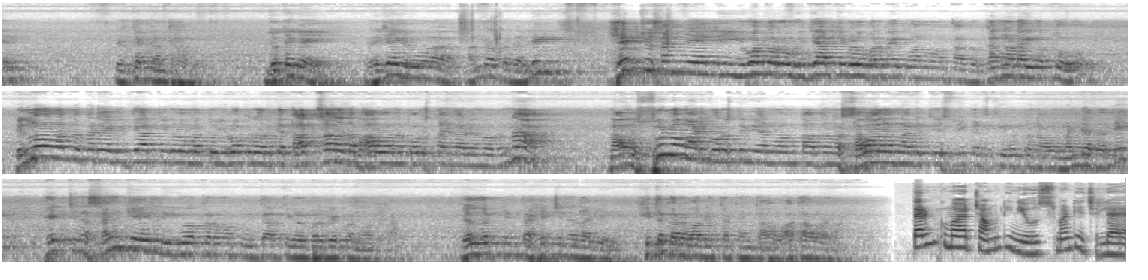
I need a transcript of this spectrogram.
ಇರ್ತಕ್ಕಂತಹದ್ದು. ಜೊತೆಗೆ ರಜೆ ಇರುವ ಸಂದರ್ಭದಲ್ಲಿ ಹೆಚ್ಚು ಸಂಖ್ಯೆಯಲ್ಲಿ ಯುವಕರು ವಿದ್ಯಾರ್ಥಿಗಳು ಬರಬೇಕು ಅನ್ನುವಂಥದ್ದು. ಕನ್ನಡ ಇವತ್ತು ಎಲ್ಲೋ ಒಂದು ಕಡೆ ವಿದ್ಯಾರ್ಥಿಗಳು ಮತ್ತು ಯುವಕರು ಅದಕ್ಕೆ ತಾತ್ಸಾರದ ಭಾವವನ್ನು ತೋರಿಸ್ತಾ ಇದ್ದಾರೆ ಅನ್ನೋದನ್ನ ನಾವು ಸುಳ್ಳು ಮಾಡಿ ತೋರಿಸ್ತೀವಿ ಅನ್ನುವಂಥದ್ದನ್ನು ಸವಾಲನ್ನಾಗಿ ಸ್ವೀಕರಿಸಿ ಇವತ್ತು ನಾವು ಮಂಡ್ಯದಲ್ಲಿ ಹೆಚ್ಚಿನ ಸಂಖ್ಯೆಯಲ್ಲಿ ಯುವಕರು ಮತ್ತು ವಿದ್ಯಾರ್ಥಿಗಳು ಬರಬೇಕು ಅನ್ನುವಂಥ ಎಲ್ಲಕ್ಕಿಂತ ಹೆಚ್ಚಿನದಾಗಿ ಹಿತಕರವಾಗಿರ್ತಕ್ಕಂತಹ ವಾತಾವರಣ. ತರಣ್ ಕುಮಾರ್ ಚಾಮುಂಡಿ ನ್ಯೂಸ್, ಮಂಡ್ಯ ಜಿಲ್ಲೆ.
